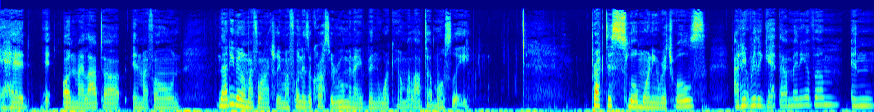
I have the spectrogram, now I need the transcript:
head on my laptop, in my phone. Not even on my phone actually. My phone is across the room and I've been working on my laptop mostly. Practice slow morning rituals. I didn't really get that many of them in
